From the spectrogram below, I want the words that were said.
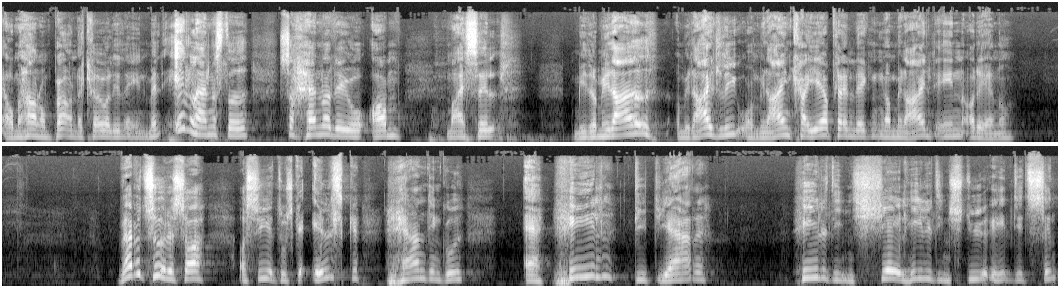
Og man har nogle børn, der kræver lidt af en. Men et eller andet sted, så handler det jo om mig selv, mit og mit eget, og mit eget liv, og min egen karriereplanlægning, og min egen det ene og det andet. Hvad betyder det så at sige, at du skal elske Herren din Gud af hele dit hjerte, hele din sjæl, hele din styrke, hele dit sind?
